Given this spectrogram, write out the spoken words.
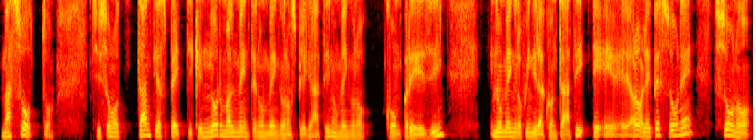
ma sotto ci sono tanti aspetti che normalmente non vengono spiegati, non vengono compresi, non vengono quindi raccontati e, e allora le persone sono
